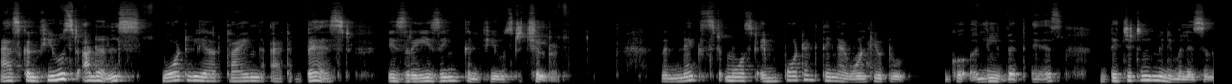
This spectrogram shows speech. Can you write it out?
as confused adults, what we are trying at best is raising confused children. The next most important thing I want you to go, leave with is digital minimalism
